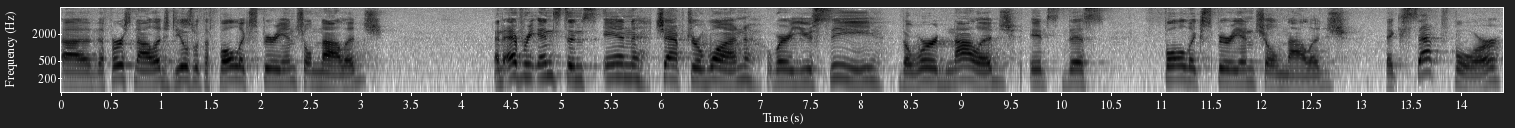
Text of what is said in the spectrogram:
uh, the first knowledge, deals with the full experiential knowledge. And every instance in chapter 1 where you see the word knowledge, it's this full experiential knowledge, except for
